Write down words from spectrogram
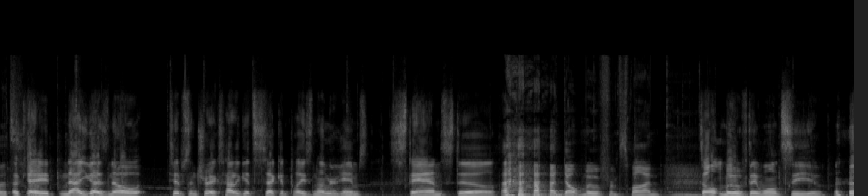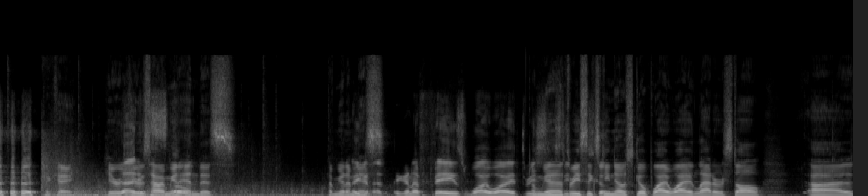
that's Okay, now you guys know tips and tricks how to get second place in Hunger Games. Stand still. Don't move from spawn. Don't move. They won't see you. Okay. Here, That here's how I'm gonna end this. I'm gonna Are you miss. gonna, are you gonna phase YY 360? I'm gonna 360 scope? no scope YY ladder stall, uh,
